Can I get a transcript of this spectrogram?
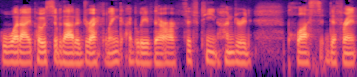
what I posted without a direct link. I believe there are 1,500 plus different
